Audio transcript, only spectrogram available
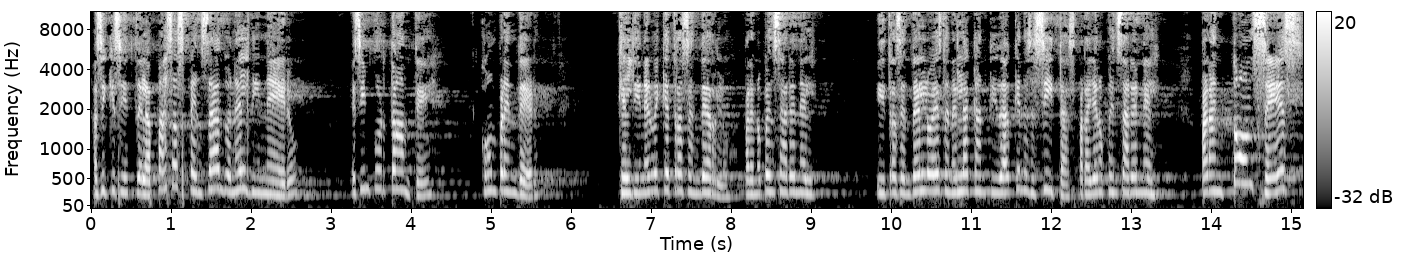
Así que si te la pasas pensando en el dinero, es importante comprender que el dinero hay que trascenderlo para no pensar en él. Y trascenderlo es tener la cantidad que necesitas para ya no pensar en él. Para entonces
